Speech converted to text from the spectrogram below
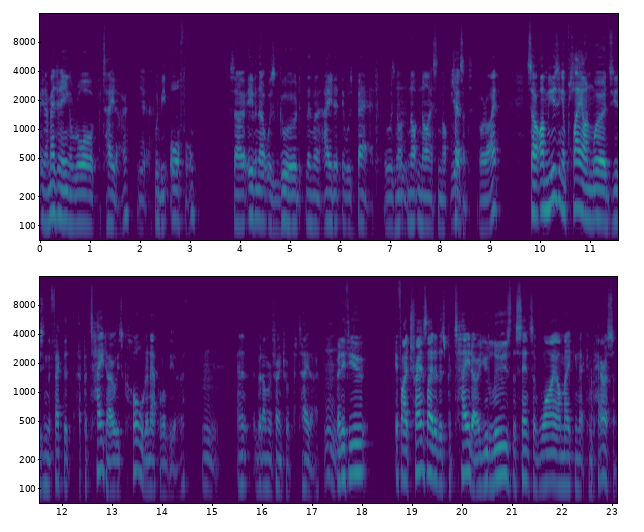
you know, imagine eating a raw potato yeah. would be awful. So even though it was good, then when I ate it, it was bad. It was not, not nice and not Yeah. pleasant. All right. So I'm using a play on words using the fact that a potato is called an apple of the earth, and it, but I'm referring to a potato. But if you if I translate it as potato, you lose the sense of why I'm making that comparison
